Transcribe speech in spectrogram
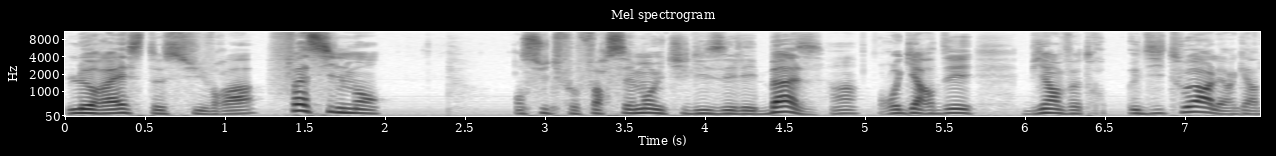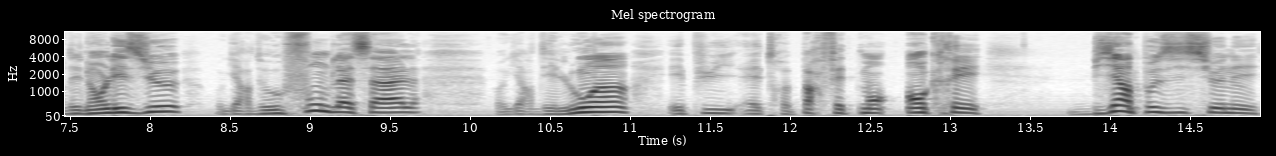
Le reste suivra facilement. Ensuite, il faut forcément utiliser les bases. Hein. Regardez bien votre auditoire, les regarder dans les yeux, regarder au fond de la salle, regarder loin, et puis être parfaitement ancré, bien positionné,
